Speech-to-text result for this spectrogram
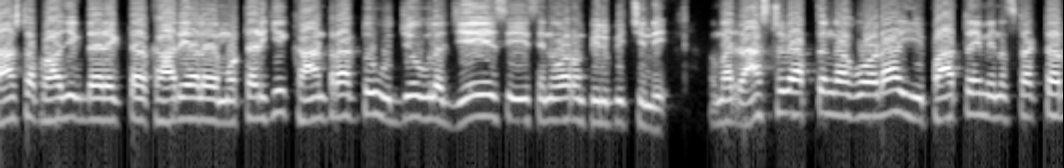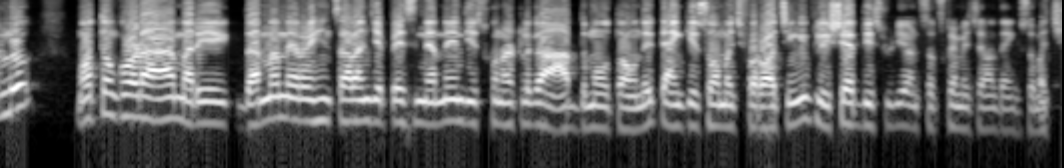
రాష్ట్ర ప్రాజెక్ట్ డైరెక్టర్ కార్యాలయం ముట్టడికి కాంట్రాక్టు ఉద్యోగుల జేఏసీ శనివారం పిలిపించింది మరి రాష్ట్ర వ్యాప్తంగా కూడా ఈ పార్ట్ టైం ఇన్స్ట్రక్టర్లు మొత్తం కూడా మరి ధర్నా నిర్వహించాలని చెప్పేసి నిర్ణయం తీసుకున్నట్లుగా అర్థమవుతా ఉంది thank you so much for watching please share this video and subscribe channel thank so much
